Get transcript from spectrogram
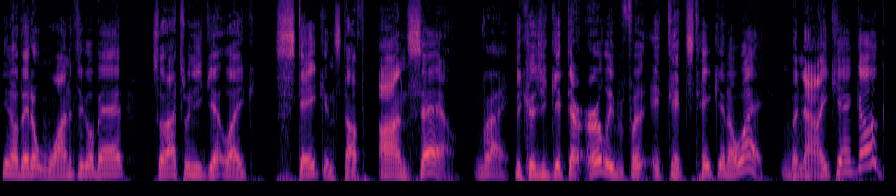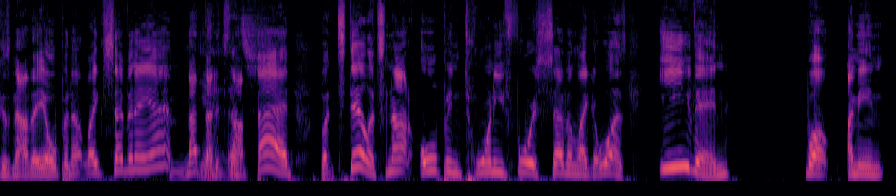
you know they don't want it to go bad, so that's when you get like steak and stuff on sale Right. because you get there early before it gets taken away. Mm-hmm. But now you can't go because now they open at like 7 a.m. Not that Yeah, it's not bad, but still, it's not open 24 7 like it was. Even, well, I mean,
